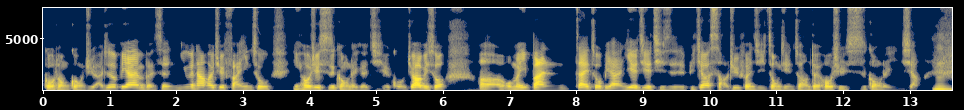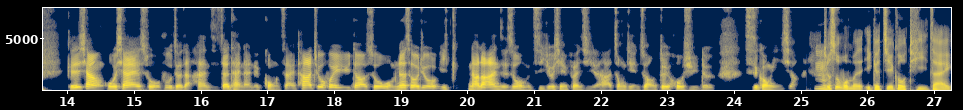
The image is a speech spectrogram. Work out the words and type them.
沟通工具啊，就是 B I M 本身，因为它会去反映出你后续施工的一个结果。就好比说，呃，我们一般在做 B I 业界，其实比较少去分析中间桩对后续施工的影响。嗯。可是像我现在所负责的案子，在台南的公仔，他就会遇到说，我们那时候就一拿到案子的时候，我们自己就先分析了它中间桩对后续的施工影响。就是我们一个结构体在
